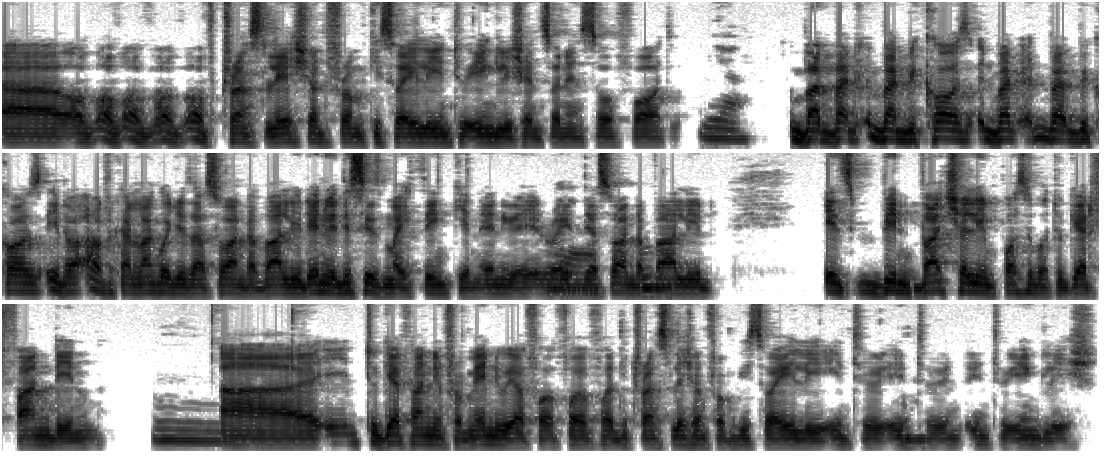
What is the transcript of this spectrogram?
uh, of, of, of, of translation from Kiswahili into English and so on and so forth. Yeah. But but but because but but because you know African languages are so undervalued. Anyway, this is my thinking. Anyway, right? Yeah. They're so mm-hmm. undervalued. Mm-hmm. It's been virtually impossible to get funding. Mm. Uh, to get funding from anywhere for, for, for the translation from Kiswahili into into mm-hmm. into English.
